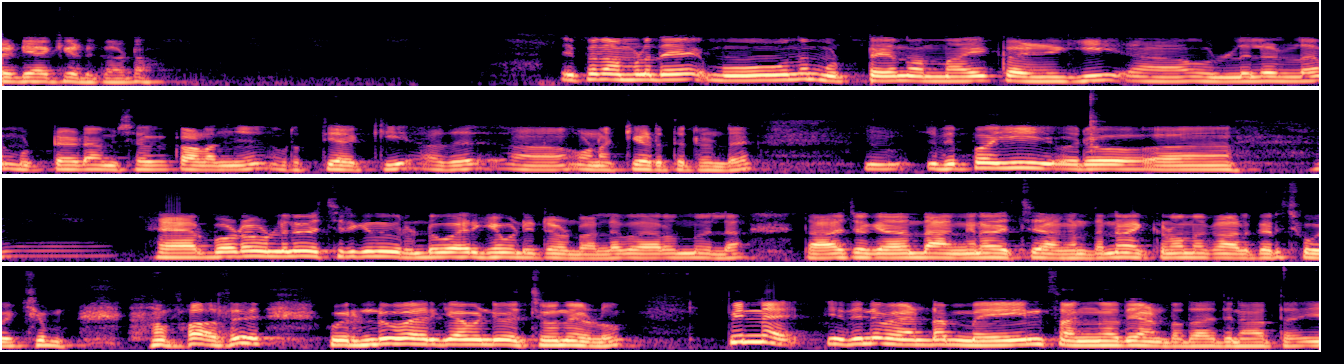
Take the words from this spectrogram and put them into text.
റെഡിയാക്കി എടുക്കാം കേട്ടോ ഇപ്പോൾ നമ്മളിത് മൂന്ന് മുട്ടയും നന്നായി കഴുകി ഉള്ളിലുള്ള മുട്ടയുടെ അംശമൊക്കെ കളഞ്ഞ് വൃത്തിയാക്കി അത് ഉണക്കിയെടുത്തിട്ടുണ്ട്. ഇതിപ്പോൾ ഈ ഒരു ഹെയർ ബോർഡ് ഉള്ളിൽ വെച്ചിരിക്കുന്ന ഉരുണ്ട് പോയിരിക്കാൻ വേണ്ടിയിട്ടുണ്ടോ അല്ല വേറെ ഒന്നുമില്ല താഴെ ചോദിക്കുക അതെന്താ അങ്ങനെ വെച്ച്? അങ്ങനെ തന്നെ വെക്കണമെന്നൊക്കെ ആൾക്കാർ ചോദിക്കും. അപ്പോൾ അത് ഉരുണ്ട് പോയിരിക്കാൻ വേണ്ടി വെച്ചു എന്നേ ഉള്ളൂ. പിന്നെ ഇതിന് വേണ്ട മെയിൻ സംഗതിയാണ് കേട്ടോ ഇതിനകത്ത് ഈ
